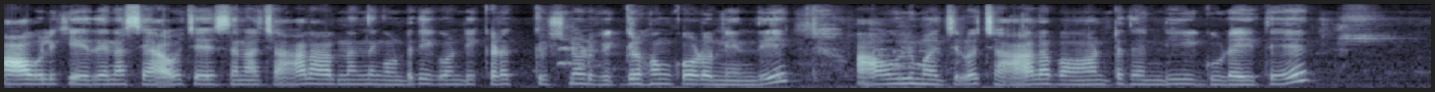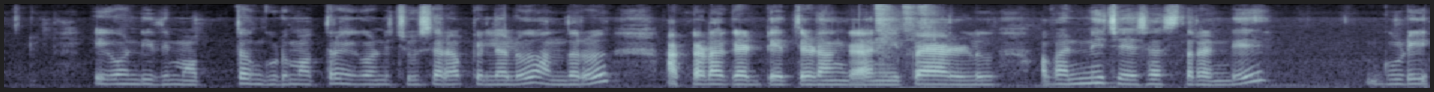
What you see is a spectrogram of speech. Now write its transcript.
ఆవులకి ఏదైనా సేవ చేసినా చాలా ఆనందంగా ఉంటుంది. ఇగోండి ఇక్కడ కృష్ణుడి విగ్రహం కూడా ఉన్నింది. ఆవుల మధ్యలో చాలా బాగుంటుందండి ఈ గుడి అయితే. ఇగోండి ఇది మొత్తం గుడి మొత్తం ఇగోండి చూసారా పిల్లలు అందరూ? అక్కడ గడ్డి ఎత్తడం కానీ పేళ్ళు అవన్నీ చేసేస్తారండి. గుడి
